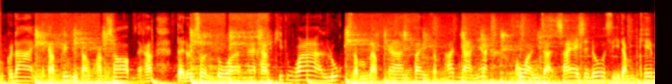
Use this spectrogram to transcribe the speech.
ำก็ได้นะครับขึ้นอยู่ตามความชอบนะครับแต่โดยส่วนตัวนะครับคิดว่า look สำหรับการไปสัมภาษณ์งานเนี่ยควรจะใช้อายแชโดว์สีดำเข้ม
